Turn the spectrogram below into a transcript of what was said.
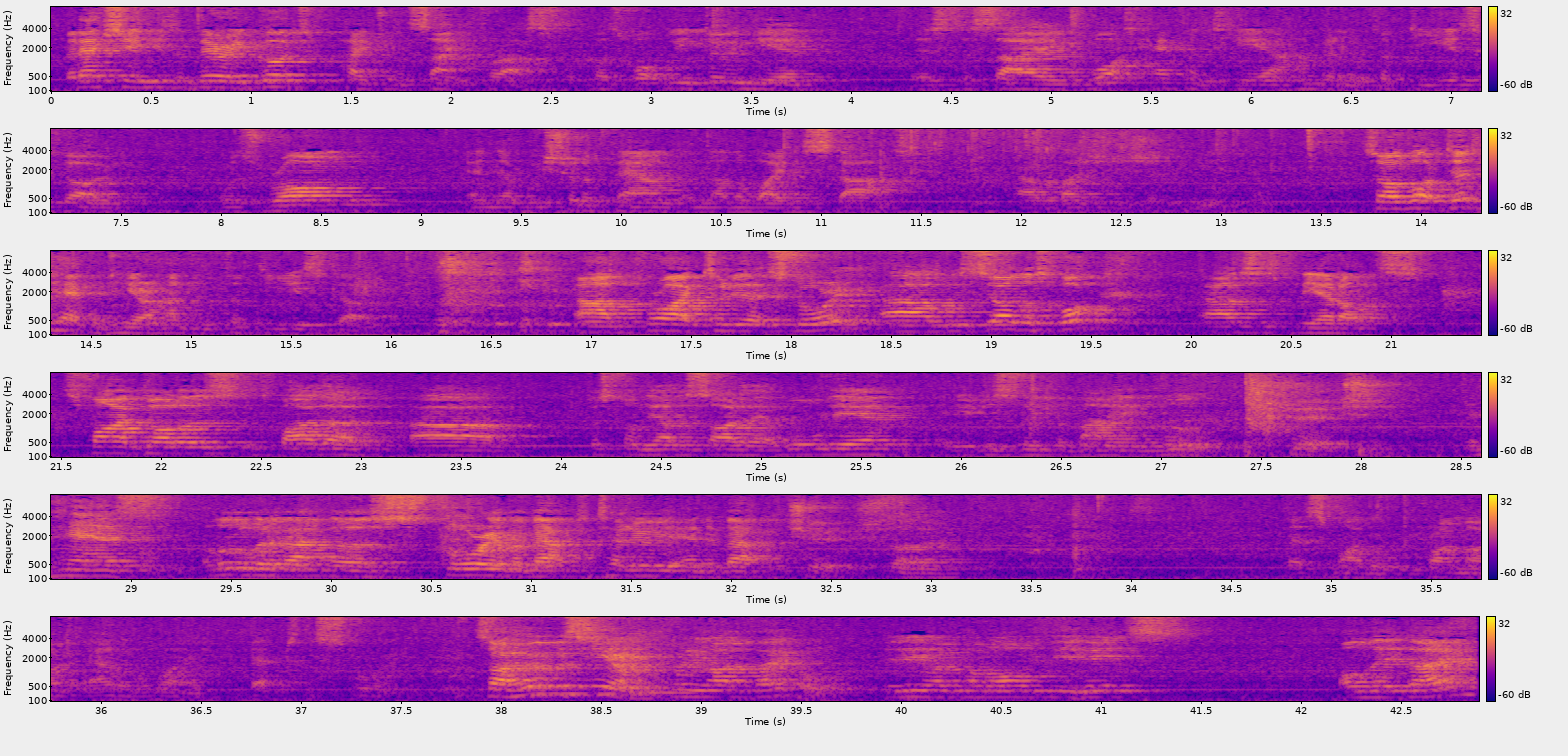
But actually, he's a very good patron saint for us because what we do here is to say what happened here 150 years ago was wrong and that we should have found another way to start our relationship here. So, what did happen here 150 years ago? Uh, before I tell you that story, uh, we sell this book. Uh, this is for the adults. It's five dollars. It's by the uh, just on the other side of that wall there, you just leave the money in the little church. It has a little bit about the story I'm about to tell you and about the church. So that's my little promo out of the way. Back to the story. So who was here on the 29th of April? Did anyone come along to the events on that day?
